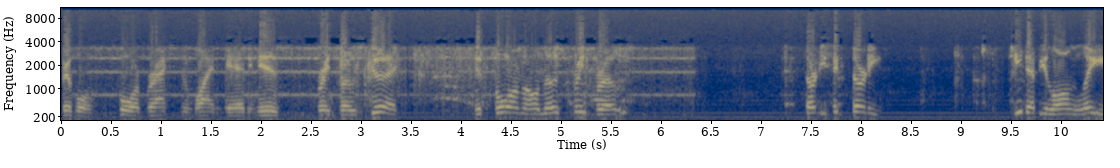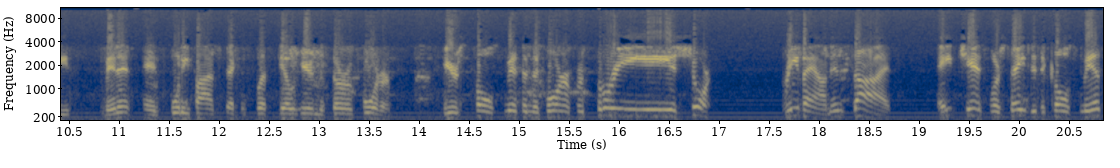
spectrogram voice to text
Dribble for Braxton Whitehead. His free throw's good. Good form on those free throws. 36-30. GW Long lead. Minute and 25 seconds left to go here in the third quarter. Here's Cole Smith in the corner for three. Is short. Rebound inside. Abe Chancellor saves it to Cole Smith.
